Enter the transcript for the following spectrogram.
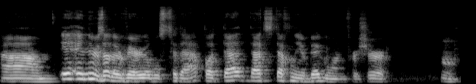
Um, and, and there's other variables to that, but that that's definitely a big one for sure. Hmm.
